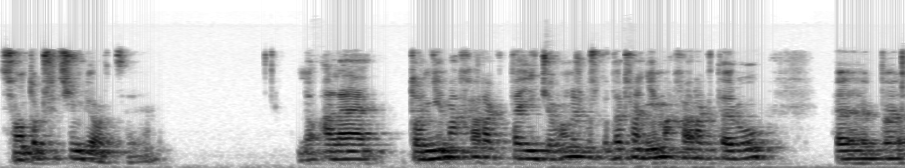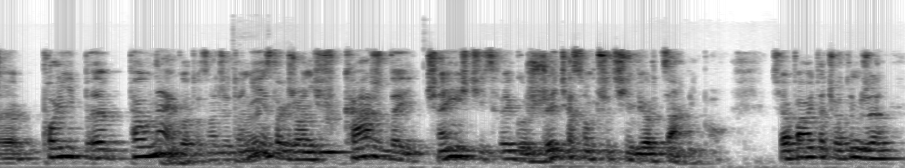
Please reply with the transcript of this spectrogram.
Są to przedsiębiorcy, no ale to nie ma charakteru, ta ich działalność gospodarcza nie ma charakteru e, poli, e, pełnego. To znaczy, to nie jest tak, że oni w każdej części swojego życia są przedsiębiorcami. Bo trzeba pamiętać o tym, że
